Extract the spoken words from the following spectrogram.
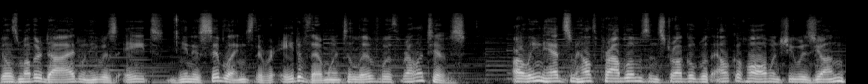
Bill's mother died when he was eight. He and his siblings, there were eight of them, went to live with relatives. Arlene had some health problems and struggled with alcohol when she was young.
